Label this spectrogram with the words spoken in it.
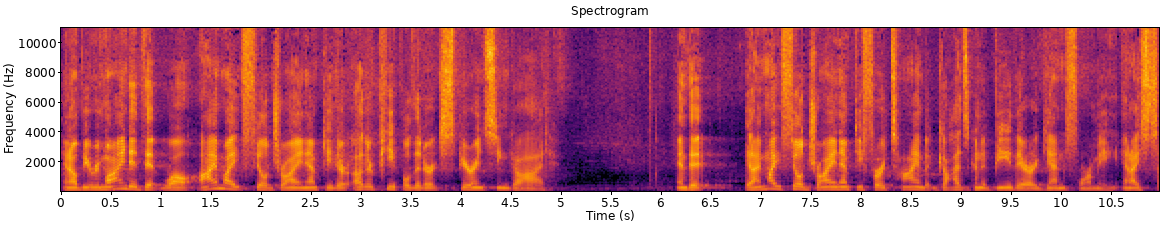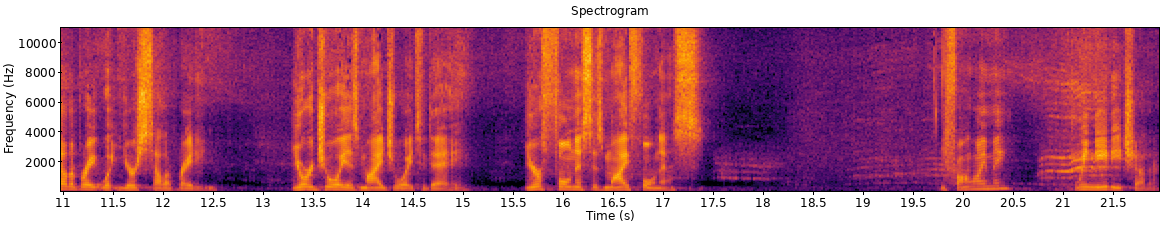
And I'll be reminded that while I might feel dry and empty, there are other people that are experiencing God. And that I might feel dry and empty for a time, but God's going to be there again for me. And I celebrate what you're celebrating. Your joy is my joy today. Your fullness is my fullness. You following me? We need each other.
